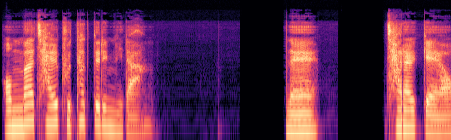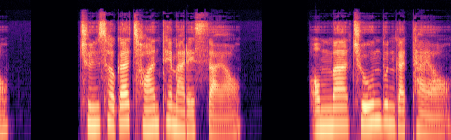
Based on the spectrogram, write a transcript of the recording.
엄마 잘 부탁드립니다. 네. 잘할게요. 준서가 저한테 말했어요. 엄마 좋은 분 같아요.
